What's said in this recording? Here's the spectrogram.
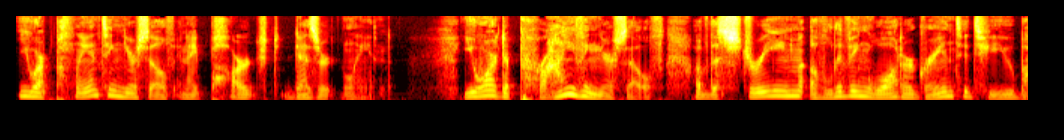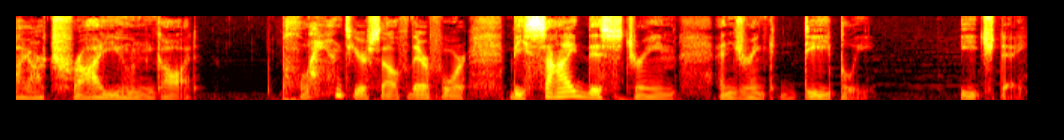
you are planting yourself in a parched desert land. You are depriving yourself of the stream of living water granted to you by our triune God. Plant yourself, therefore, beside this stream and drink deeply each day.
